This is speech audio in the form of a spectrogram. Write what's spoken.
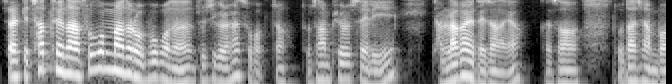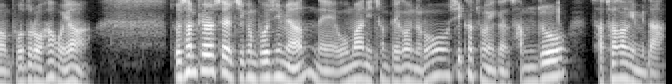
자, 이렇게 차트나 수급만으로 보고는 주식을 할 수가 없죠. 두산 퓨얼셀이 잘 나가야 되잖아요. 그래서 또 다시 한번 보도록 하고요. 두산 퓨얼셀 지금 보시면 네, 52,100원으로 시가총액은 3조 4천억입니다.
